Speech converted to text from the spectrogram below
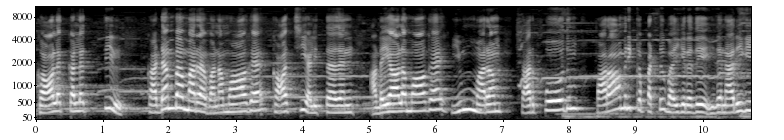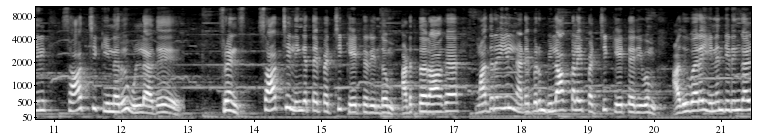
காலகலத்தில் கடம்ப மர வனமாக காட்சி அளித்ததன் அடையாளமாக இம்மரம் தற்போதும் பராமரிக்கப்பட்டு வருகிறது. இதன் அருகில் சாட்சி கிணறு உள்ளது. ஃப்ரெண்ட்ஸ் சாட்சி லிங்கத்தை பற்றி கேட்டறிந்தோம் அடுத்ததாக மதுரையில் நடைபெறும் விழாக்களை பற்றி கேட்டறிவும். அதுவரை இணைந்திடுங்கள்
